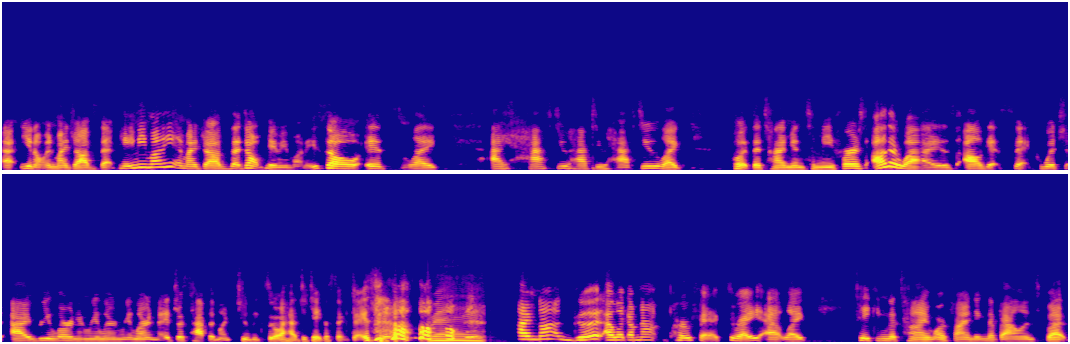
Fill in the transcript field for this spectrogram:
uh, you know, in my jobs that pay me money and my jobs that don't pay me money. So it's like, I have to, have to, have to like put the time into me first. Otherwise, I'll get sick, which I relearn and relearn, relearn. It just happened like two weeks ago. I had to take a sick day. So right. I'm not good. I like I'm not perfect, right? At like taking the time or finding the balance, but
